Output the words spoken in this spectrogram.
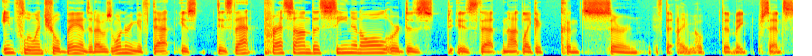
influential bands and i was wondering if that is does that press on the scene at all or does is that not like a concern if that i hope that makes sense?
